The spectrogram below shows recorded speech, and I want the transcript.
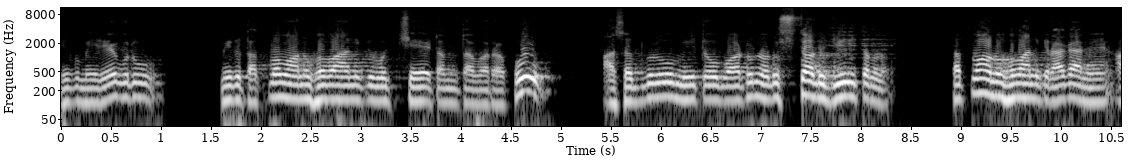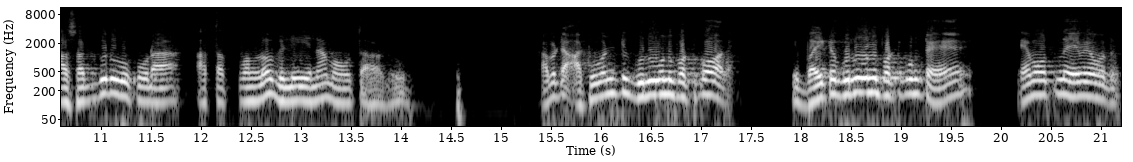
మీకు మీరే గురువు. మీకు తత్వం అనుభవానికి వచ్చేటంత వరకు ఆ సద్గురువు మీతో పాటు నడుస్తాడు జీవితంలో. తత్వం అనుభవానికి రాగానే ఆ సద్గురువు కూడా ఆ తత్వంలో విలీనమవుతాడు. కాబట్టి అటువంటి గురువును పట్టుకోవాలి. ఈ బయట గురువుని పట్టుకుంటే ఏమవుతుందో? ఏమేమవుతుంది?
